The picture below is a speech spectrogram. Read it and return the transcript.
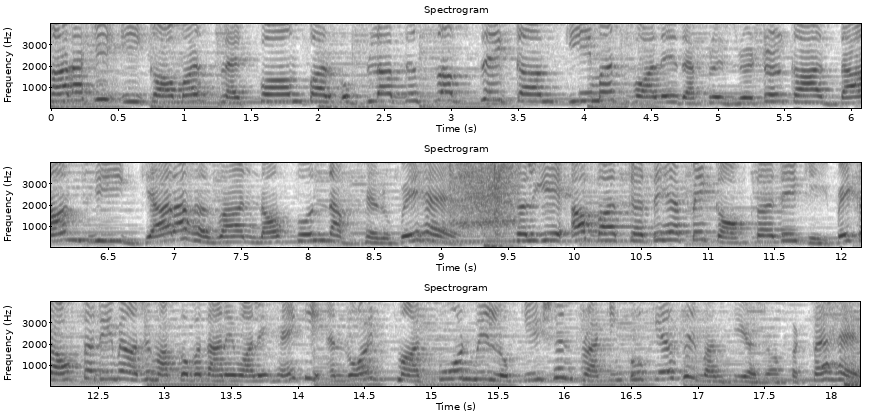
हालाँकि ई कॉमर्स प्लेटफॉर्म पर उपलब्ध सबसे कम कीमत वाले रेफ्रिजरेटर का दाम भी ग्यारह हज़ार नौ सौ नब्बे रूपए है। चलिए अब बात करते हैं पिक ऑफ़ द डे की। पिक ऑफ़ द डे में आज हम आपको बताने वाले हैं कि एंड्रॉइड स्मार्टफ़ोन में लोकेशन ट्रैकिंग को कैसे बंद किया जा सकता है।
